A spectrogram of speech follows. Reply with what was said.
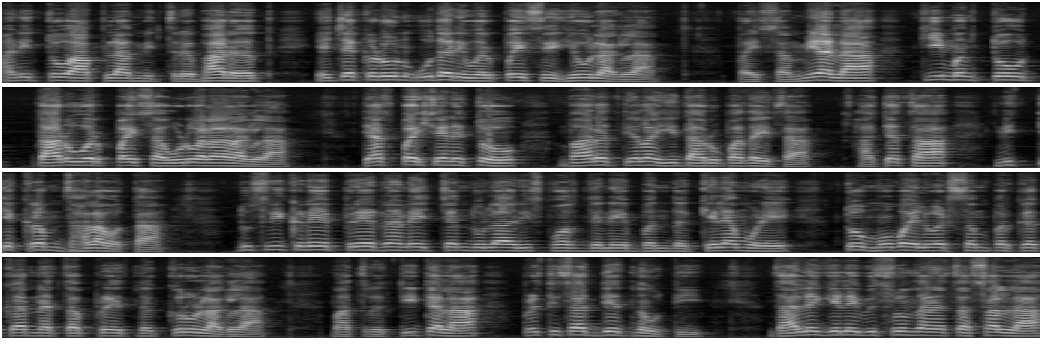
आणि तो आपला मित्र भारत याच्याकडून उधारीवर पैसे घेऊ लागला. पैसा मिळाला की मग तो दारूवर पैसा उडवायला लागला. त्याच पैशाने तो भारत यालाही दारू पाजायचा. हा त्याचा नित्यक्रम झाला होता. दुसरीकडे प्रेरणाने चंदूला रिस्पॉन्स देणे बंद केल्यामुळे तो मोबाईलवर संपर्क करण्याचा प्रयत्न करू लागला. मात्र ती त्याला प्रतिसाद देत नव्हती. झाले गेले विसरून जाण्याचा सल्ला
